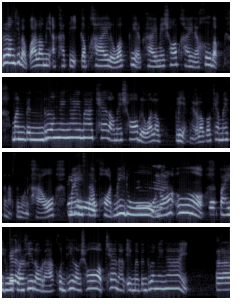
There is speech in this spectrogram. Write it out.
เรื่องที่แบบว่าเรามีอคติกับใครหรือว่าเกลียดใครไม่ชอบใครเนี่ยคือแบบ มันเป็นเรื่องง่าย ๆ มากแค่เราไม่ชอบหรือว่าเรา เกลียดเนี่ยเราก็แค่ไม่สนับสนุนเขา ไม่ไม่ดูซัพพอร์ตไม่ดูอืมเนาะเออ ไปดูแค่นั้นคนที่เรารักคนที่เราชอบ แค่นั้นเองมันเป็นเรื่องง่ายใช่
